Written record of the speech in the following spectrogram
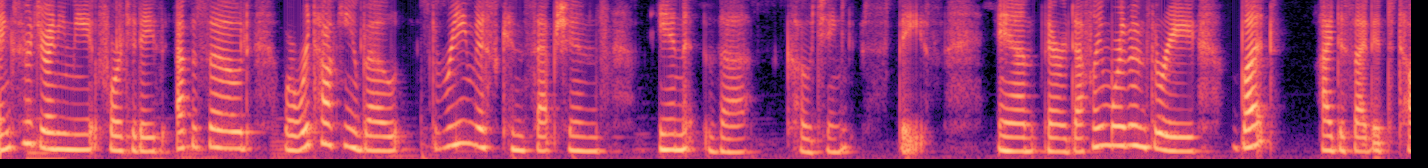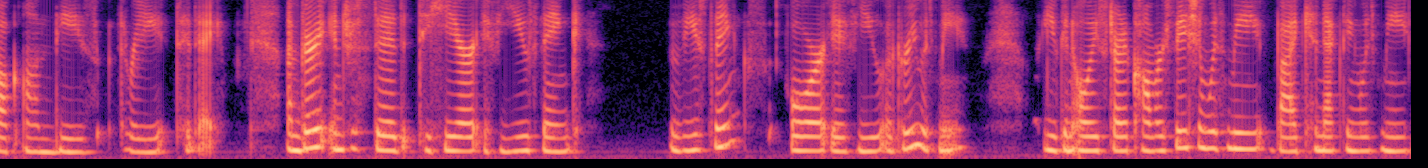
Thanks for joining me for today's episode where we're talking about three misconceptions in the coaching space. And there are definitely more than three, but I decided to talk on these three today. I'm very interested to hear if you think these things or if you agree with me. You can always start a conversation with me by connecting with me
